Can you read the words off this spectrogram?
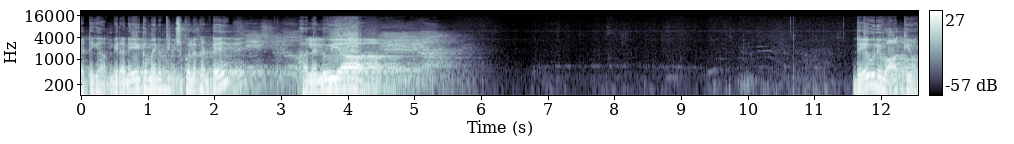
గట్టిగా మీరు అనేకమైన పిచ్చుకల కంటే హల్లెలూయా. దేవుని వాక్యం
